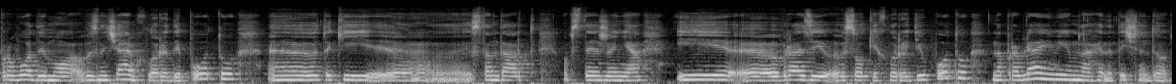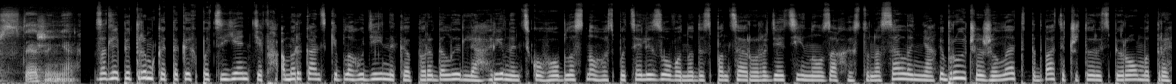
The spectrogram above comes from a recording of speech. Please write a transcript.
проводимо, визначаємо хлориди поту, такий стандарт обстеження, і е, в разі високих хлоридів поту направляємо їм на генетичне дообстеження. Задля підтримки таких пацієнтів американські благодійники передали для Рівненського обласного спеціалізованого диспансеру радіаційного захисту населення вібруючий жилет та 24 спірометри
